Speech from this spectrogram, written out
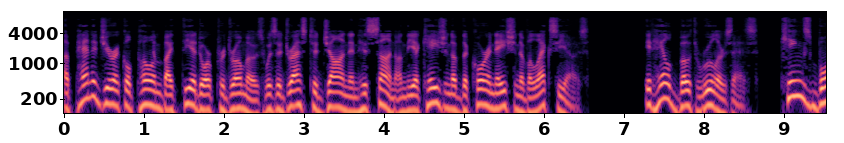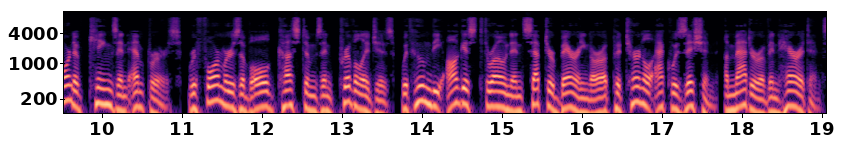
A panegyrical poem by Theodore Prodromos was addressed to John and his son on the occasion of the coronation of Alexios. It hailed both rulers as kings born of kings and emperors, reformers of old customs and privileges, with whom the august throne and scepter bearing are a paternal acquisition, a matter of inheritance."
